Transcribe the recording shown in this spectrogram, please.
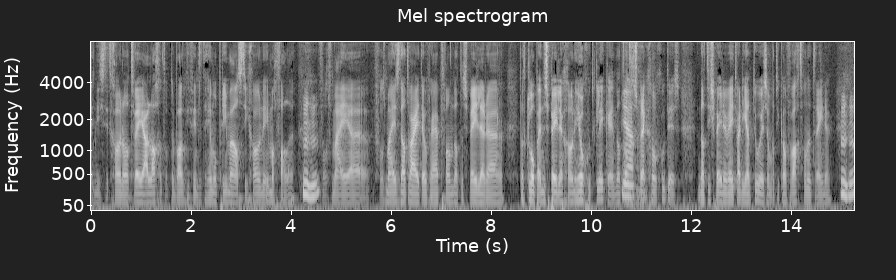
En die zit gewoon al twee jaar lachend op de bank. Die vindt het helemaal prima als die gewoon in mag vallen. Mhm. Volgens mij, eh, volgens mij is dat waar je het over hebt. Van dat de speler, eh, dat Klopp en de speler gewoon heel goed klikken. En dat Ja. dat gesprek gewoon goed is. En dat die speler weet waar hij aan toe is en wat hij kan verwachten van een trainer. Mhm.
